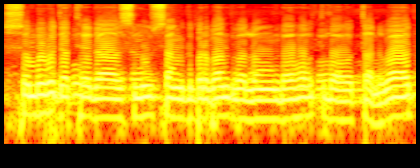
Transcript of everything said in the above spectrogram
ਸਮੂਹ ਜਥੇਦਾਰ ਸਮੂਹ ਸੰਗਤ ਪ੍ਰਬੰਧ ਵੱਲੋਂ ਬਹੁਤ ਬਹੁਤ ਧੰਨਵਾਦ।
